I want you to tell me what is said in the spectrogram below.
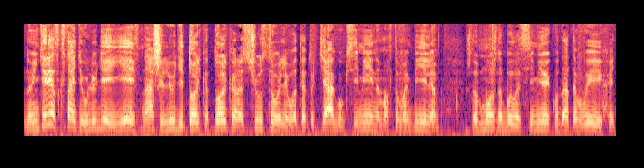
Ну, интерес, кстати, у людей есть. Наши люди только-только расчувствовали вот эту тягу к семейным автомобилям, чтобы можно было с семьей куда-то выехать.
